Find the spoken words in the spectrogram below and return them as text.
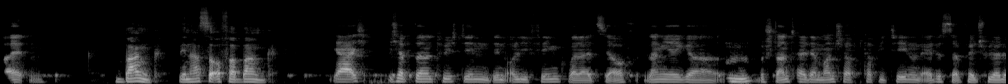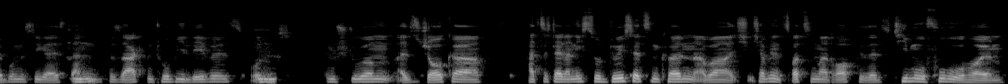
streiten. Bank, den hast du auf der Bank. Ja, ich, ich habe da natürlich den, den Olli Fink, weil er jetzt ja auch langjähriger mhm. Bestandteil der Mannschaft, Kapitän und ältester Feldspieler der Bundesliga ist, dann mhm. besagten Tobi Levels und mhm. im Sturm als Joker hat sich leider nicht so durchsetzen können, aber ich, ich habe ihn jetzt trotzdem mal draufgesetzt. Timo Furuholm.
